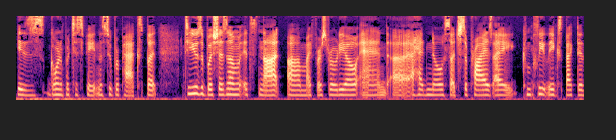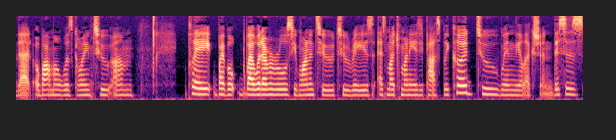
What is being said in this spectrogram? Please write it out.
is going to participate in the super PACs. But to use a Bushism, it's not um, my first rodeo, and uh, I had no such surprise. I completely expected that Obama was going to. Um, play by by whatever rules he wanted to to raise as much money as he possibly could to win the election. This is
